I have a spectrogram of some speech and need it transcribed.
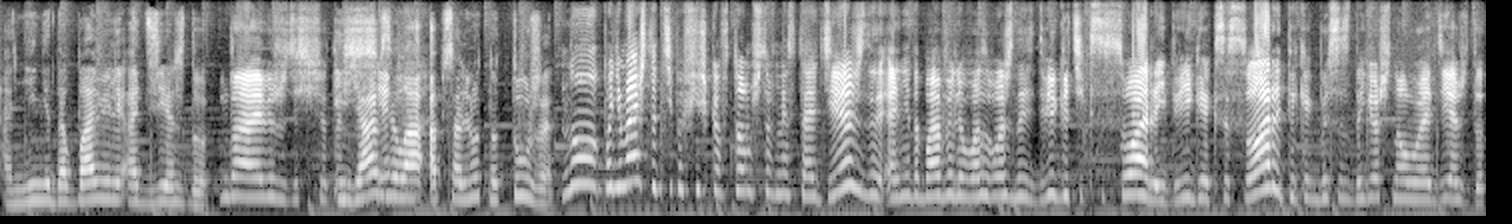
Они не добавили одежду. Да, я вижу здесь еще И я взяла абсолютно ту же. Ну, понимаешь, что типа фишка в том, что вместо одежды они добавили возможность двигать аксессуары. И двигая аксессуары, ты как бы создаешь новую одежду.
